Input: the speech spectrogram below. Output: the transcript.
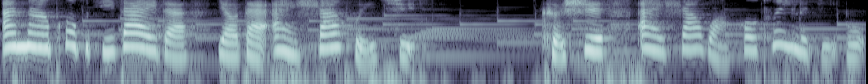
安娜迫不及待的要带艾莎回去，可是艾莎往后退了几步。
